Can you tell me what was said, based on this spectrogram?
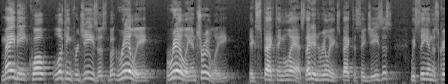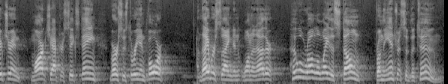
maybe, quote, looking for Jesus, but really, really and truly expecting less. They didn't really expect to see Jesus. We see in the scripture in Mark chapter 16, verses 3 and 4, they were saying to one another, Who will roll away the stone from the entrance of the tomb?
